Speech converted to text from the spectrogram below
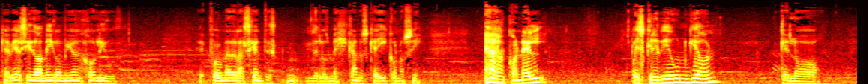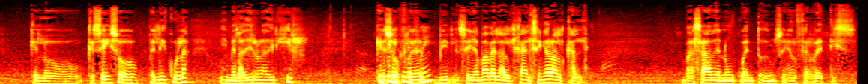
que había sido amigo mío en Hollywood. Eh, fue una de las gentes de los mexicanos que ahí conocí. con él escribí un guion que lo que lo que se hizo película y me la dieron a dirigir. ¿Qué Eso fue, se llamaba el, el señor alcalde, basada en un cuento de un señor Ferretis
